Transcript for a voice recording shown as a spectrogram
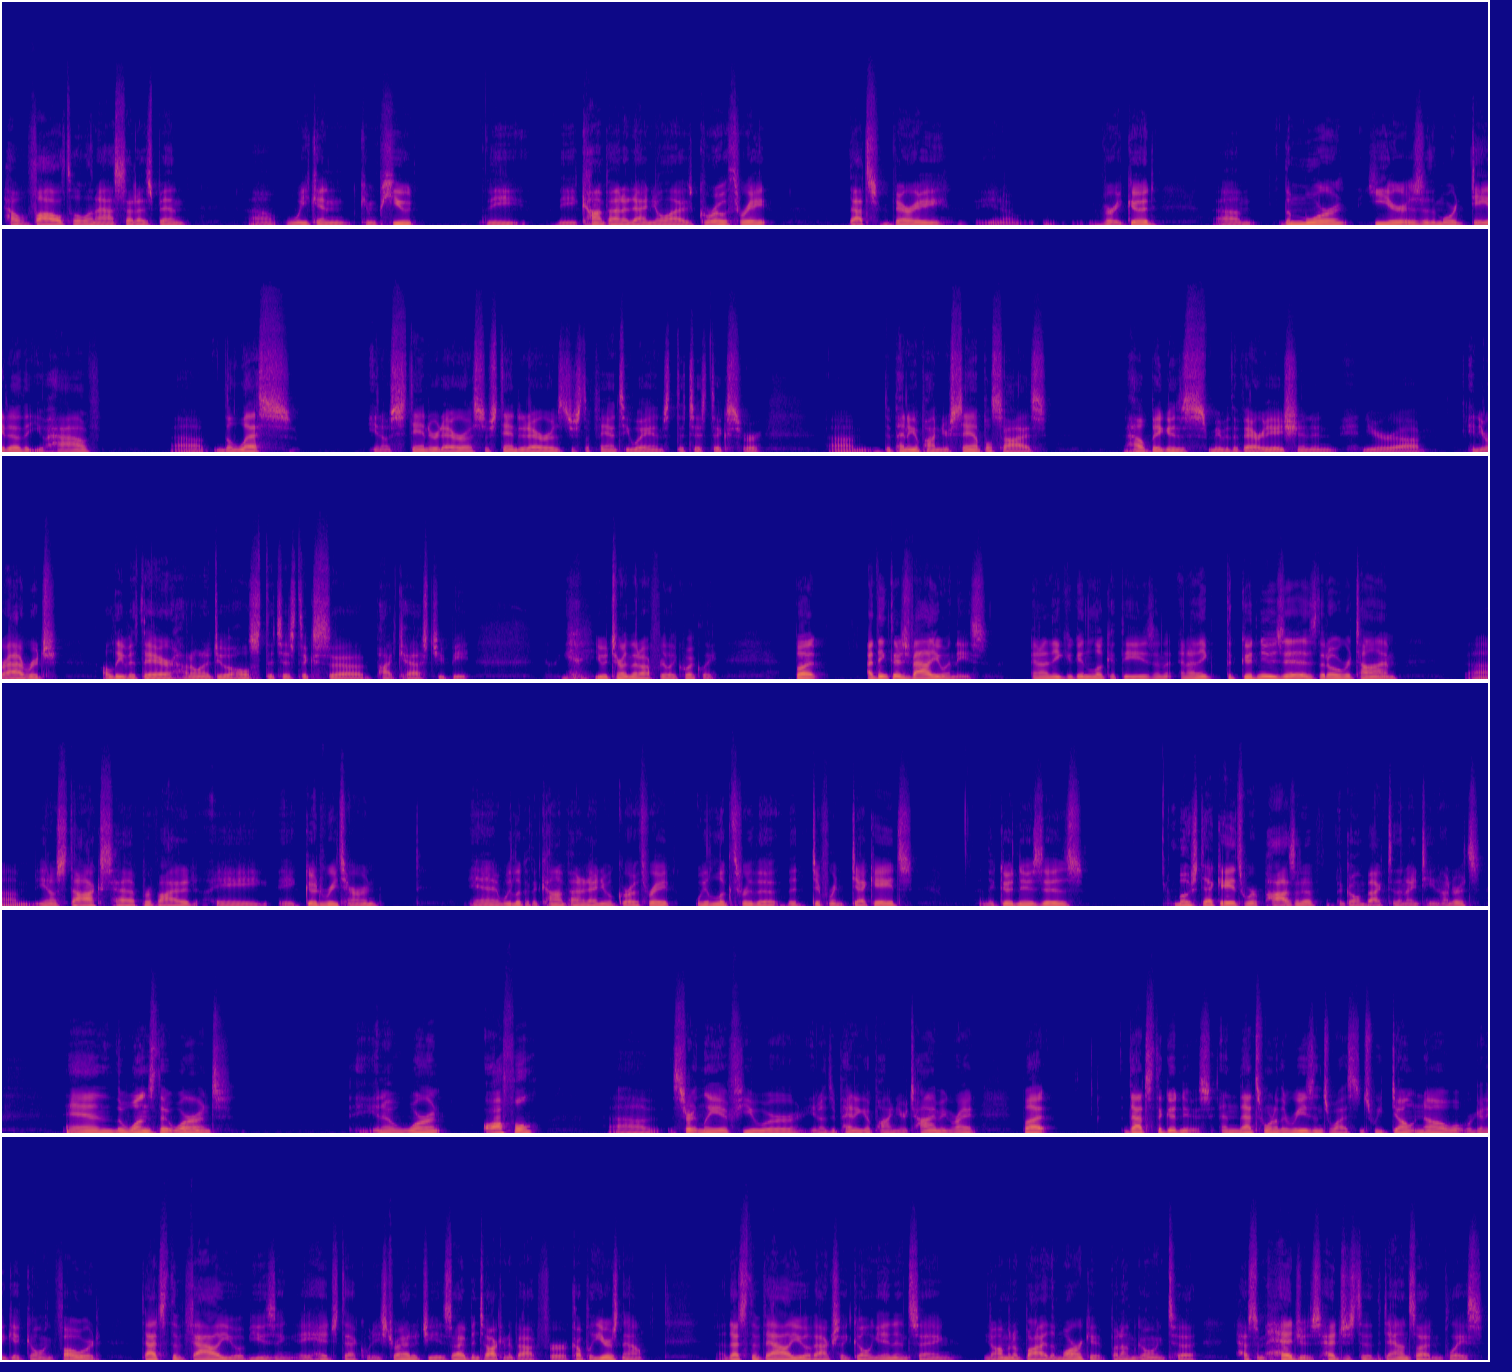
how volatile an asset has been. Uh, we can compute the the compounded annualized growth rate. That's very you know very good. Um, the more years or the more data that you have, uh, the less you know standard error. So standard error is just a fancy way in statistics for um, depending upon your sample size, how big is maybe the variation in, in your uh, in your average. I'll leave it there. I don't want to do a whole statistics uh, podcast. You'd be you would turn that off really quickly. But I think there's value in these. And I think you can look at these, and, and I think the good news is that over time, um, you know, stocks have provided a, a good return. And we look at the compounded annual growth rate. We look through the, the different decades. And the good news is most decades were positive, going back to the 1900s. And the ones that weren't, you know, weren't awful. Uh, certainly, if you were, you know, depending upon your timing, right? But that's the good news. And that's one of the reasons why, since we don't know what we're going to get going forward, that's the value of using a hedged equity strategy, as I've been talking about for a couple of years now. Uh, that's the value of actually going in and saying, you know, I'm going to buy the market, but I'm going to have some hedges, hedges to the downside in place.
